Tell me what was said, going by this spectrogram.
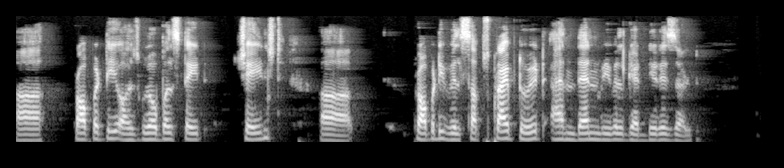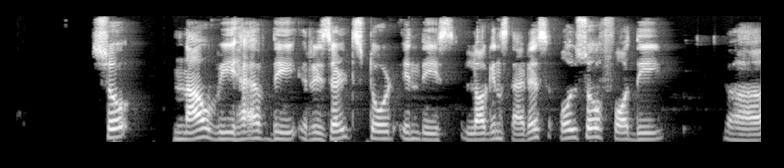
uh, property or global state changed uh, property will subscribe to it and then we will get the result. So now we have the result stored in this login status. Also for the uh,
